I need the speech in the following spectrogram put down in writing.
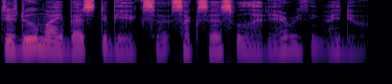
to do my best to be successful at everything I do.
